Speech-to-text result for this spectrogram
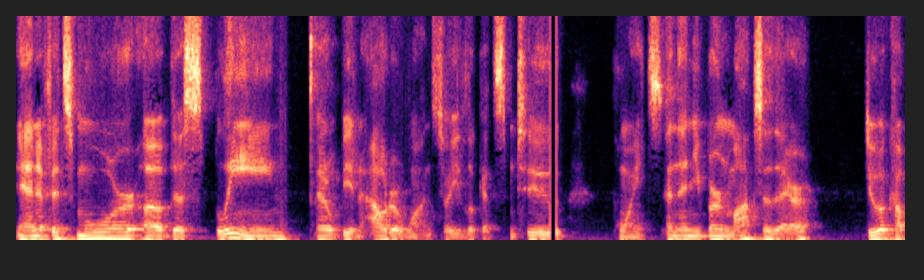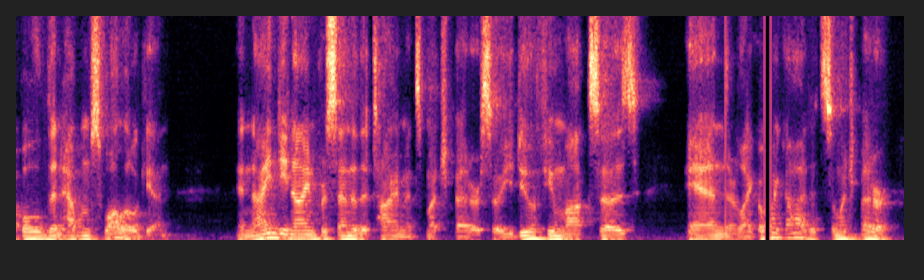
And if it's more of the spleen, it'll be an outer one. So you look at some two points and then you burn moxa there, do a couple, then have them swallow again. And 99% of the time, it's much better. So you do a few moxas, and they're like, oh my God, it's so much better.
